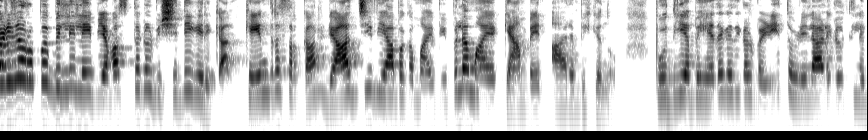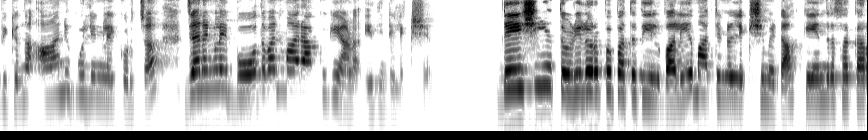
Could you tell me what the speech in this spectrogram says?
തൊഴിലുറപ്പ് ബില്ലിലെ വ്യവസ്ഥകൾ വിശദീകരിക്കാൻ കേന്ദ്ര സർക്കാർ രാജ്യവ്യാപകമായി വിപുലമായ ക്യാമ്പയിൻ ആരംഭിക്കുന്നു. പുതിയ ഭേദഗതികൾ വഴി തൊഴിലാളികൾക്ക് ലഭിക്കുന്ന ആനുകൂല്യങ്ങളെക്കുറിച്ച് ജനങ്ങളെ ബോധവാന്മാരാക്കുകയാണ് ഇതിന്റെ ലക്ഷ്യം. ദേശീയ തൊഴിലുറപ്പ് പദ്ധതിയിൽ വലിയ മാറ്റങ്ങൾ ലക്ഷ്യമിട്ട കേന്ദ്ര സർക്കാർ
